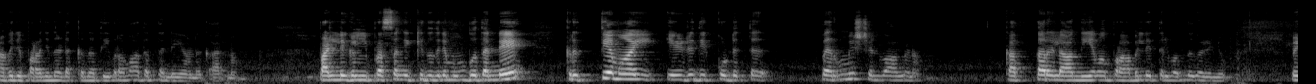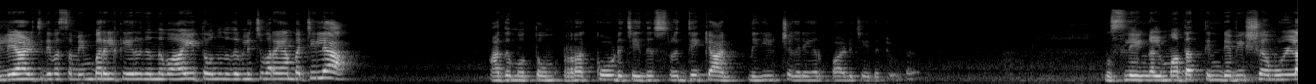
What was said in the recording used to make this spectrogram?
അവർ പറഞ്ഞു നടക്കുന്ന തീവ്രവാദം തന്നെയാണ് കാരണം. പള്ളികളിൽ പ്രസംഗിക്കുന്നതിന് മുമ്പ് തന്നെ കൃത്യമായി എഴുതി കൊടുത്ത് പെർമിഷൻ വാങ്ങണം. ഖത്തറിൽ ആ നിയമം പ്രാബല്യത്തിൽ വന്നു കഴിഞ്ഞു. വെള്ളിയാഴ്ച ദിവസം മെമ്പറിൽ കയറി നിന്ന് വായി തോന്നുന്നത് വിളിച്ചു പറയാൻ പറ്റില്ല. അത് മൊത്തവും റെക്കോർഡ് ചെയ്ത് ശ്രദ്ധിക്കാൻ നിരീക്ഷകരെ ഏർപ്പാട് ചെയ്തിട്ടുണ്ട്. മുസ്ലിങ്ങൾ മതത്തിന്റെ വിഷമുള്ള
